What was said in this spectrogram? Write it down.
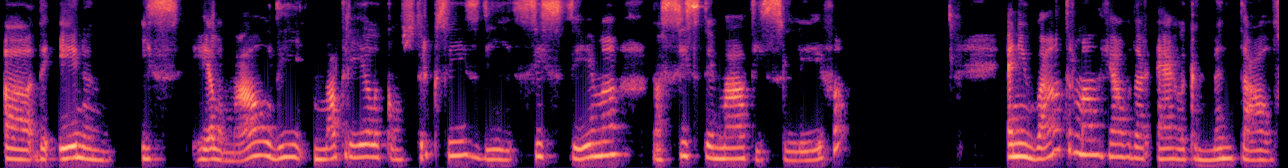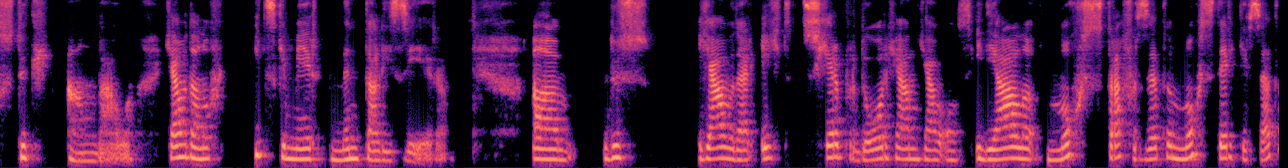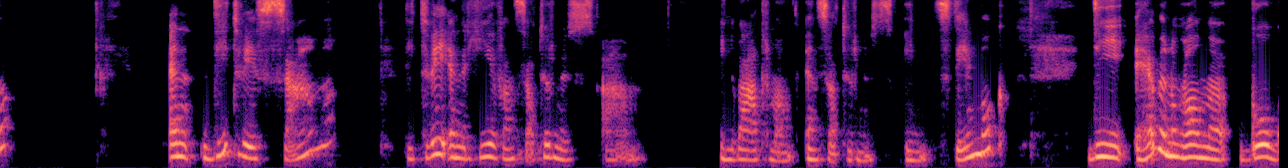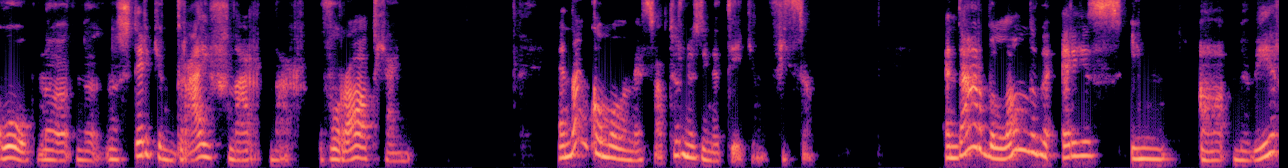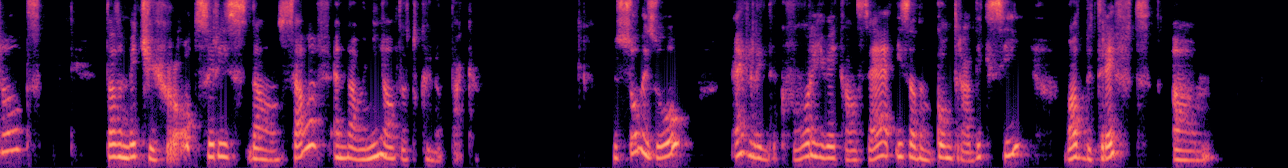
Uh, de ene is helemaal die materiële constructies, die systemen, dat systematisch leven. En in Waterman gaan we daar eigenlijk een mentaal stuk aanbouwen. Gaan we dat nog iets meer mentaliseren. Um, dus gaan we daar echt scherper doorgaan, gaan we ons idealen nog straffer zetten, nog sterker zetten. En die twee samen, die twee energieën van Saturnus um, in Waterman en Saturnus in Steenbok, die hebben nogal een go-go, een, een, een, sterke drive naar, naar vooruitgang. En dan komen we met Saturnus in het teken vissen. En daar belanden we ergens in uh, een wereld dat een beetje groter is dan onszelf en dat we niet altijd kunnen pakken. Dus sowieso, eigenlijk dat ik vorige week al zei, is dat een contradictie wat betreft um,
